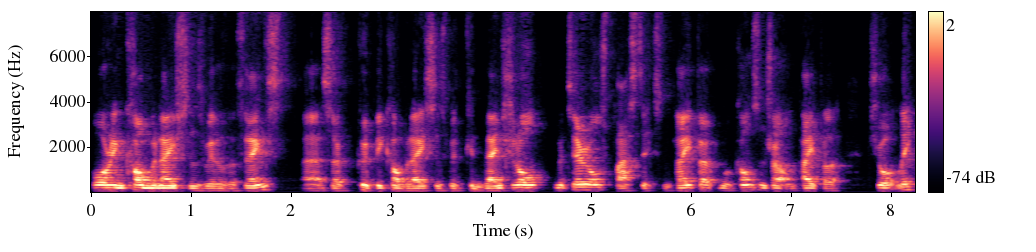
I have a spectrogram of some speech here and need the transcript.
or in combinations with other things. Uh, so could be combinations with conventional materials, plastics and paper. We'll concentrate on paper shortly.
